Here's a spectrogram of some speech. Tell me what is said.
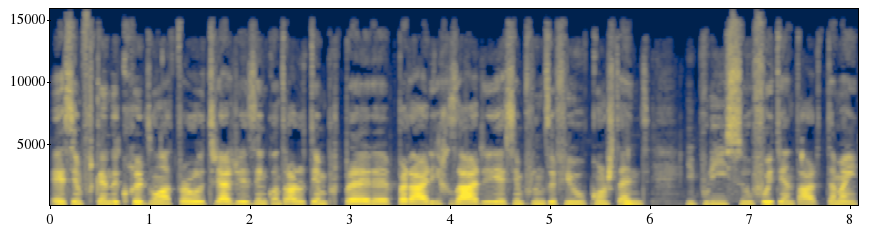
é sempre que ando a correr de um lado para o outro e às vezes encontrar o tempo para parar e rezar é sempre um desafio constante. E por isso foi tentar também, ou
